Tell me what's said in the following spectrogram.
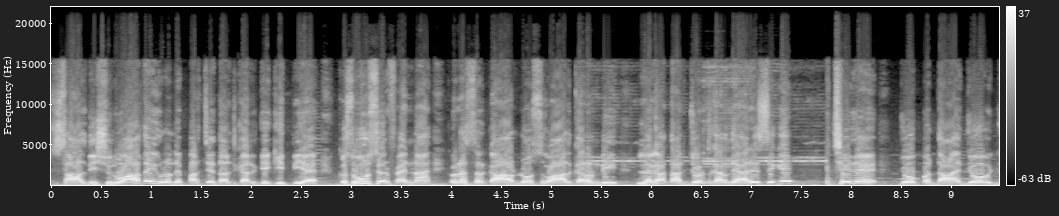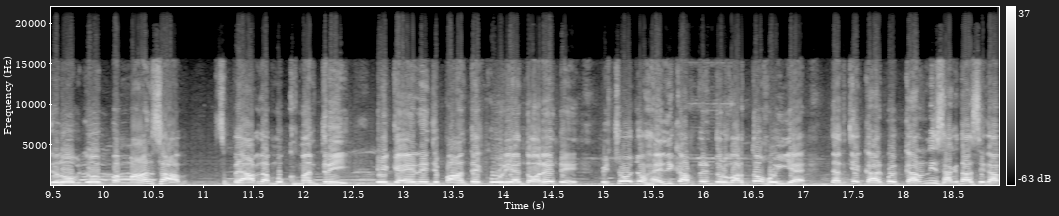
ਸਾਲ ਦੀ ਸ਼ੁਰੂਆਤ ਹੀ ਉਹਨਾਂ ਦੇ ਪਰਚੇ ਦਰਜ ਕਰਕੇ ਕੀਤੀ ਹੈ। ਕਸੂਰ ਸਿਰਫ ਇੰਨਾ ਕਿ ਉਹਨਾਂ ਸਰਕਾਰ ਨੂੰ ਸਵਾਲ ਕਰਨ ਦੀ ਲਗਾਤਾਰ ਜੁਰਤ ਕਰਦੇ ਆ ਰਹੇ ਸੀਗੇ। ਪਿੱਛੇ ਜੇ ਜੋ ਪ੍ਰਧਾਨ ਜੋ ਜਦੋਂ ਜੋ ਮਾਨ ਸਾਹਿਬ, ਪੰਜਾਬ ਦਾ ਮੁੱਖ ਮੰਤਰੀ ਇਹ ਗਏ ਨੇ ਜਾਪਾਨ ਤੇ ਕੋਰੀਆ ਦੌਰੇ ਤੇ, ਪਿੱਛੋਂ ਜੋ ਹੈਲੀਕਾਪਟਰ ਦੁਰਵਰਤੋਂ ਹੋਈ ਹੈ ਜਦ ਕਿ ਕਰ ਕੋਈ ਕਰ ਨਹੀਂ ਸਕਦਾ ਸੀਗਾ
